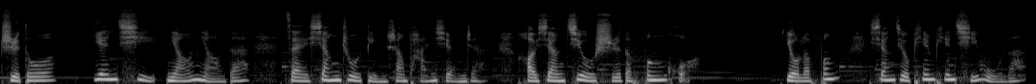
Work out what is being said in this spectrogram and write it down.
只多烟气袅袅的在香柱顶上盘旋着，好像旧时的烽火。有了风，香就翩翩起舞了。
